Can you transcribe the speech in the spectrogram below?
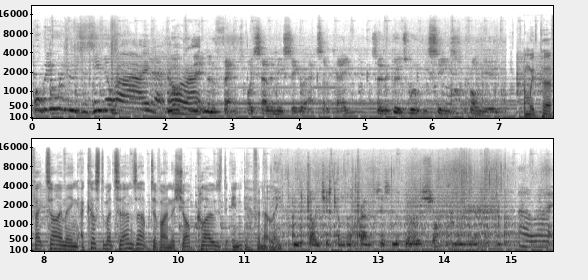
Well, we all use it, you know. Right. You're All not right. committing an offence by selling these cigarettes, okay? So the goods will be seized from you. And with perfect timing, a customer turns up to find the shop closed indefinitely. And the guy just come to the premises and we've got his shop. Oh, right.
